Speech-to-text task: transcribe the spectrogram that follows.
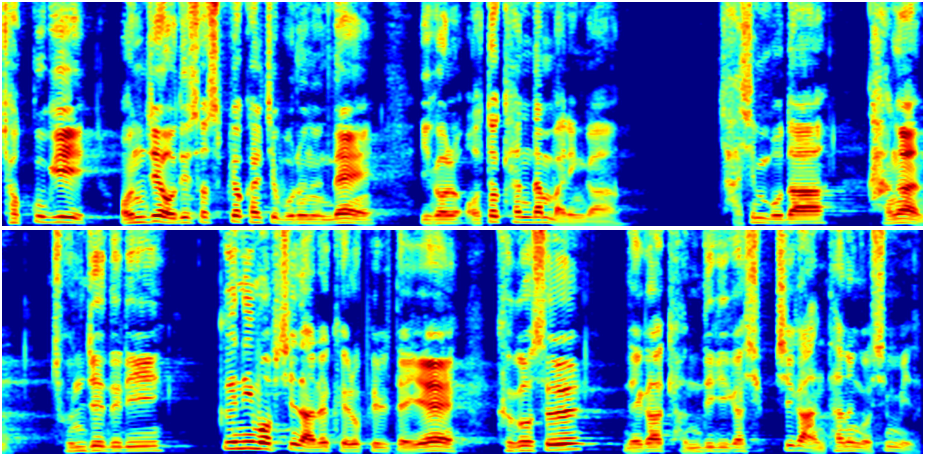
적국이 언제 어디서 습격할지 모르는데 이걸 어떻게 한단 말인가? 자신보다 강한 존재들이 끊임없이 나를 괴롭힐 때에 그것을 내가 견디기가 쉽지가 않다는 것입니다.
